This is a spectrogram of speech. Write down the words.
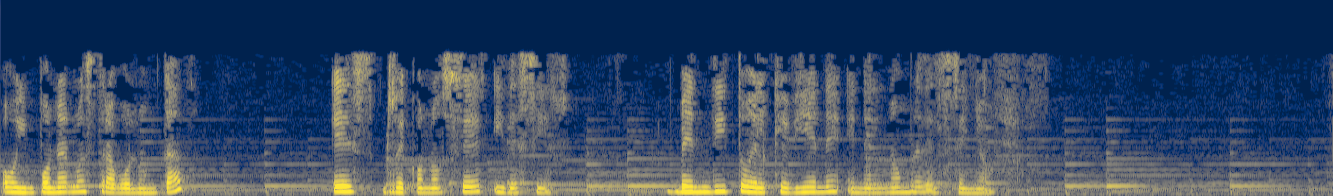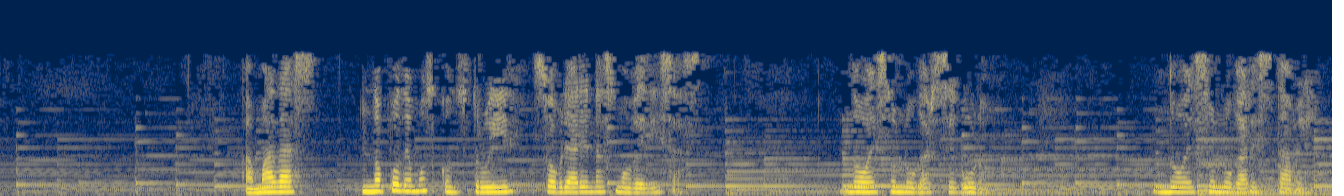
o imponer nuestra voluntad, es reconocer y decir, bendito el que viene en el nombre del Señor. Amadas, no podemos construir sobre arenas movedizas. No es un lugar seguro. No es un lugar estable.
